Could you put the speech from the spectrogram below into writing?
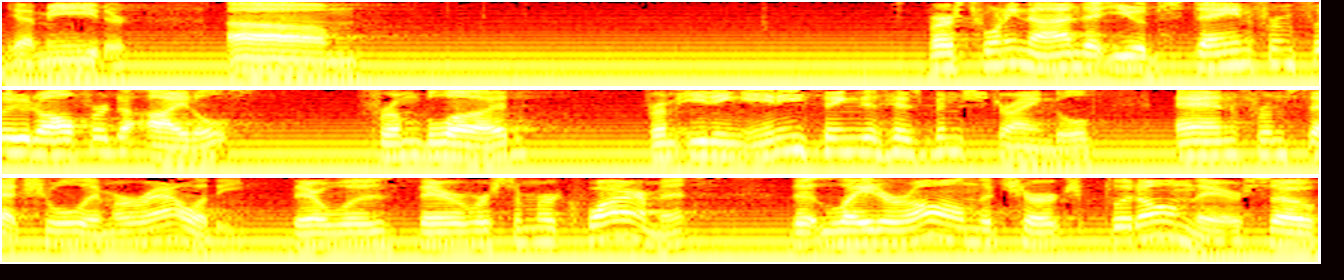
Yeah, me either. Um, verse 29 that you abstain from food offered to idols, from blood, from eating anything that has been strangled, and from sexual immorality. There was there were some requirements that later on the church put on there. So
